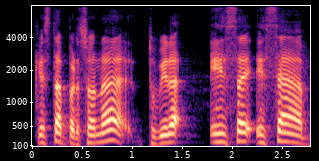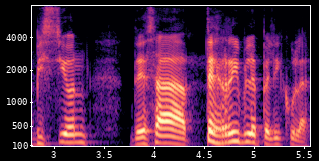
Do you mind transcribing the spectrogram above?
Que esta persona tuviera esa, esa visión de esa terrible película.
